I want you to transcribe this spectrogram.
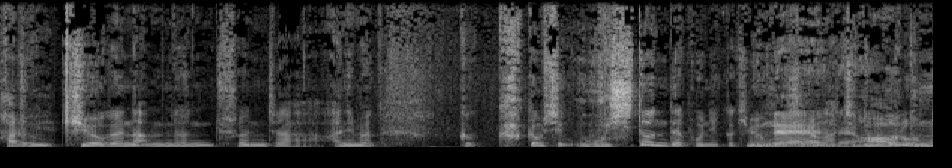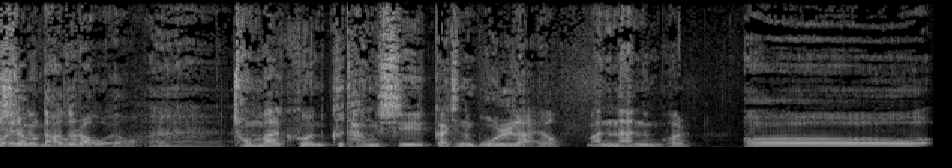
하루 기억에 남는 출연자 아니면 그 가끔씩 우시던데 보니까 김영만 네, 씨랑 같이 네. 눈물을 아, 눈물이 자꾸 나더라고요. 네. 정말 그건 그 당시까지는 몰라요 만나는 걸? 어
